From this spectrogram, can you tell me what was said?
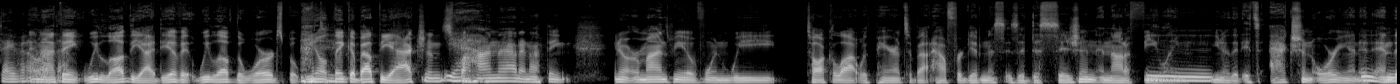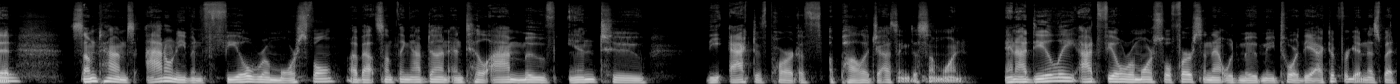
David, I and I that. think we love the idea of it. We love the words, but we I don't do. think about the actions yeah. behind that. And I think, you know, it reminds me of when we talk a lot with parents about how forgiveness is a decision and not a feeling, mm. you know, that it's action oriented mm-hmm. and that mm-hmm sometimes I don't even feel remorseful about something I've done until I move into the active part of apologizing to someone. And ideally, I'd feel remorseful first, and that would move me toward the act of forgiveness. But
